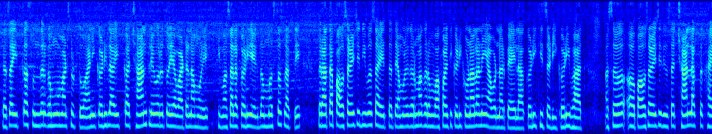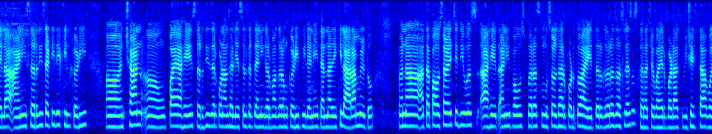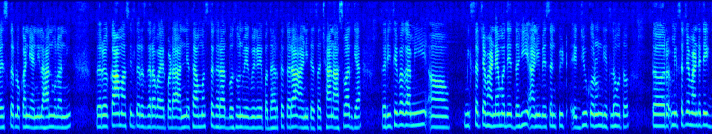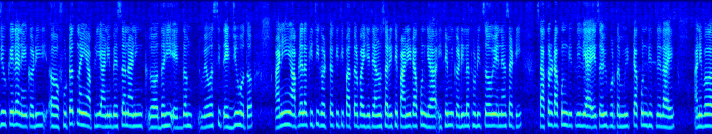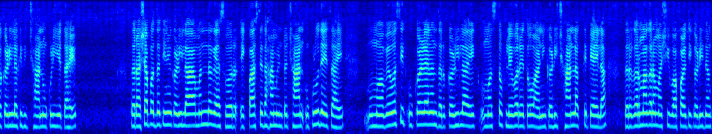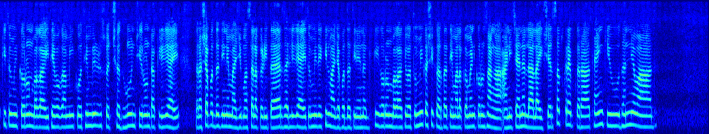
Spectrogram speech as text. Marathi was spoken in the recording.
त्याचा इतका सुंदर घमघमाट सुटतो आणि कढीला इतका छान फ्लेवर येतो या वाटणामुळे की मसाला कढी एकदम मस्तच लागते. तर आता पावसाळ्याचे दिवस आहेत तर त्यामुळे गरमागरम वाफाळती कढी कोणाला नाही आवडणार प्यायला. कढी खिचडी कढी भात असं पावसाळ्याच्या दिवसात छान लागतं खायला आणि सर्दीसाठी देखील कढी छान उपाय आहे. सर्दी जर कोणाला झाली असेल तर त्यांनी गरमागरम कढी पिल्याने त्यांना देखील आराम मिळतो. पण आता पावसाळ्याचे दिवस आहेत आणि पाऊस बराच मुसळधार पडतो आहे तर गरज असल्यासच घराच्या बाहेर पडा. विशेषतः वयस्कर लोकांनी आणि लहान मुलांनी. तर काम असेल तरच घराबाहेर पडा. अन्यथा मस्त घरात बसून वेगवेगळे पदार्थ करा आणि त्याचा छान आस्वाद घ्या. तर इथे बघा मी मिक्सरच्या भांड्यामध्ये दही आणि बेसन पीठ एकजीव करून घेतलं होतं. तर मिक्सरच्या भांड्यात एकजीव केल्याने कढी फुटत नाही आपली आणि बेसन आणि दही एकदम व्यवस्थित एकजीव होतं. आणि आपल्याला किती घट्ट किती पातळ पाहिजे त्यानुसार इथे पाणी टाकून घ्या. इथे मी कढीला थोडी चव येण्यासाठी साखर टाकून घेतलेली आहे चवीपुरतं मीठ टाकून घेतलेलं आहे. आणि बघा कढीला किती छान उकळी येत आहे. तर अशा पद्धतीने कढीला मंद गॅसवर एक पाच ते दहा मिनटं छान उकळू द्यायचं आहे. व्यवस्थित उकळल्यानंतर कढीला एक मस्त फ्लेवर येतो आणि कढी छान लागते प्यायला. तर गरमागरम अशी वाफाळती कढी नक्की तुम्ही करून बघा. इथे बघा मी कोथिंबीर स्वच्छ धुवून चिरून टाकलेली आहे. तर अशा पद्धतीने माझी मसाला कढी तयार झालेली आहे. तुम्ही देखील माझ्या पद्धतीने नक्की करून बघा किंवा तुम्ही कशी करता ते मला कमेंट करून सांगा. आणि चॅनलला लाईक शेअर सबस्क्राईब करा. Thank you. धन्यवाद.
